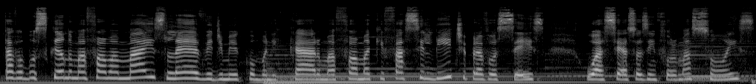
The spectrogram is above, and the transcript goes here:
estava buscando uma forma mais leve de me comunicar, uma forma que facilite para vocês o acesso às informações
